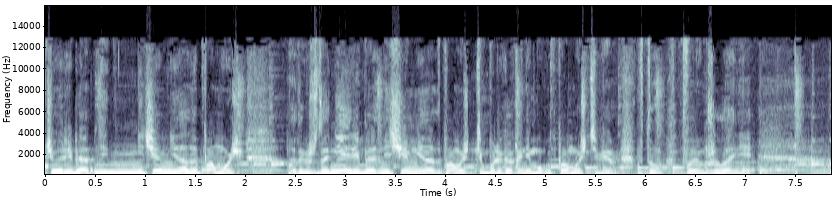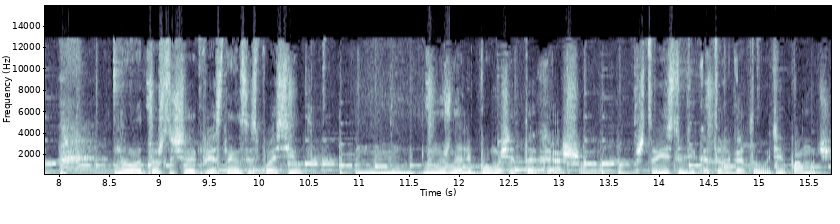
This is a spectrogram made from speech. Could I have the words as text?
что, ребят, ни- ничем не надо помочь? А ты говоришь, да не, ребят, ничем не надо помочь. Тем более, как они могут помочь тебе в том твоем желании? Но то, что человек приостановился и спросил, «М, не нужна ли помощь, это так хорошо, что есть люди, которые готовы тебе помочь.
